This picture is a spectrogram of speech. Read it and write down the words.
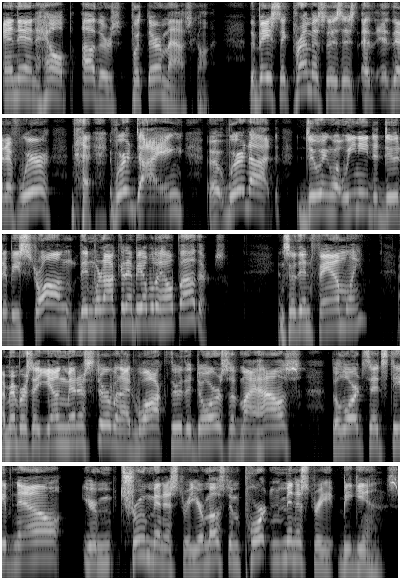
and then help others put their mask on. The basic premise is, is that if we're if we're dying, uh, we're not doing what we need to do to be strong, then we're not going to be able to help others. And so then family. I remember as a young minister when I'd walk through the doors of my house, the Lord said, "Steve, now your true ministry, your most important ministry begins."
